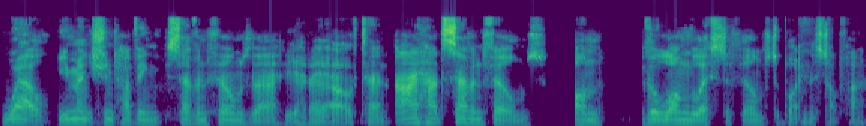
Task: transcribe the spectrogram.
Well, you mentioned having seven films there. You had eight out of ten. I had seven films on the long list of films to put in this top five.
